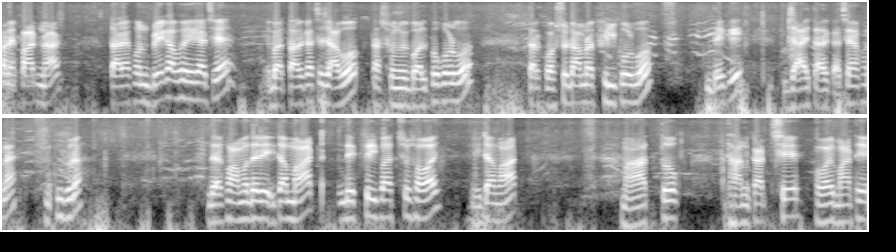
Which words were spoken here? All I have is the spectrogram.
মানে পার্টনার তার এখন ব্রেকআপ হয়ে গেছে। এবার তার কাছে যাব তার সঙ্গে গল্প করব। তার কষ্টটা আমরা ফিল করব। দেখি যাই তার কাছে এখন হ্যাঁ, বন্ধুরা দেখো আমাদের এটা মাঠ দেখতেই পাচ্ছ সবাই এটা মাঠ। মারাত্মক ধান কাটছে সবাই মাঠে।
